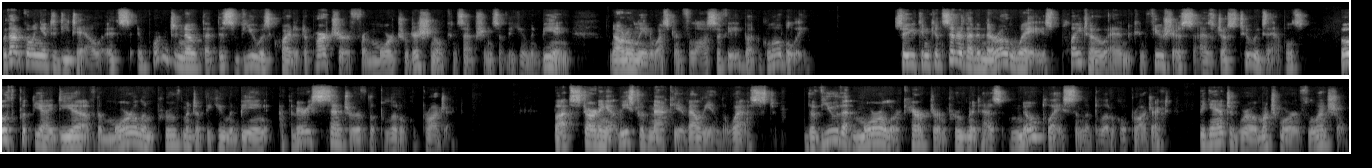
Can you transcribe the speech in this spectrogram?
Without going into detail, it's important to note that this view is quite a departure from more traditional conceptions of the human being, not only in Western philosophy, but globally. So you can consider that in their own ways, Plato and Confucius, as just two examples, both put the idea of the moral improvement of the human being at the very center of the political project. But starting at least with Machiavelli in the West, the view that moral or character improvement has no place in the political project began to grow much more influential.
